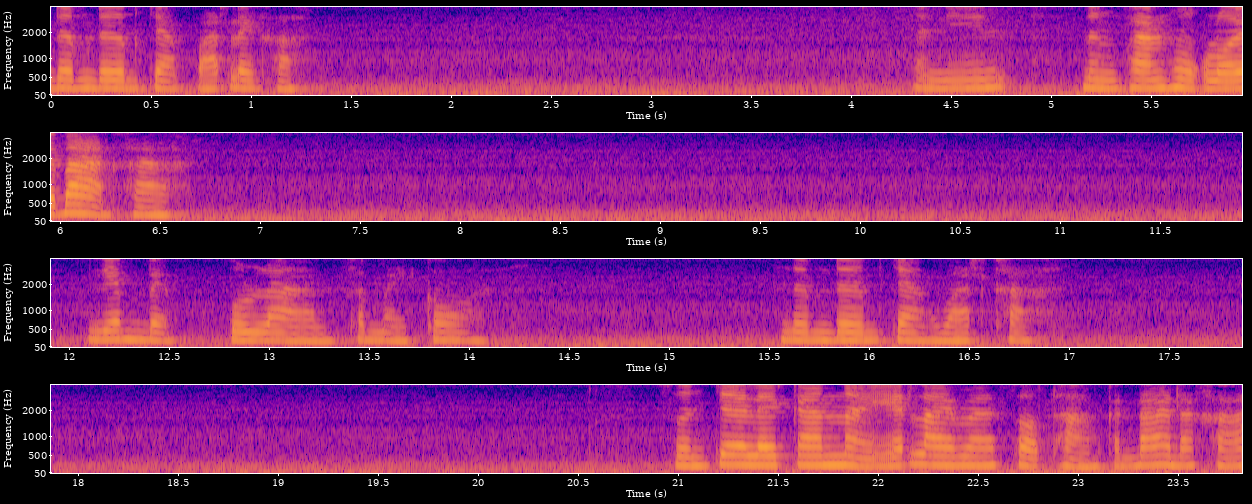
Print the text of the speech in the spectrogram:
เดิมๆจากวัดเลยค่ะ อันนี้หนึ่งพันหกร้อยบาทค่ะ เลี่ยมแบบโบราณสมัยก่อน เดิมๆจากวัดค่ะ สนใจรายการไหนแอดไลน์มาสอบถามกันได้นะคะ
